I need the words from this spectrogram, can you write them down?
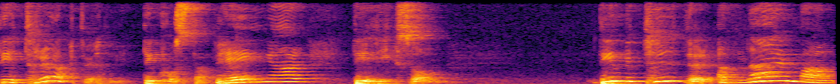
Det är trögt, vet ni. Det kostar pengar, det är liksom... Det betyder att när man,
